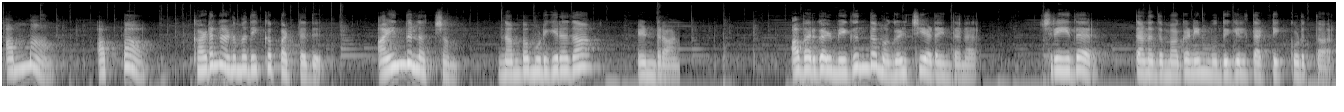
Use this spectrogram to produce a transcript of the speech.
அம்மா அப்பா கடன் அனுமதிக்கப்பட்டது. ஐந்து லட்சம். நம்ப முடிகிறதா? என்றான். அவர்கள் மிகுந்த மகிழ்ச்சியடைந்தனர். ஸ்ரீதர் தனது மகனின் முதுகில் தட்டிக் கொடுத்தார்.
